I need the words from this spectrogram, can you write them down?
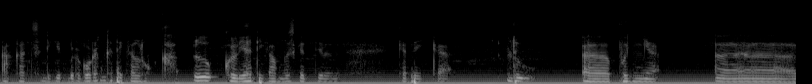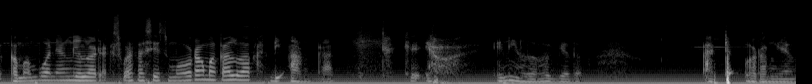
akan sedikit berkurang ketika lu lu kuliah di kampus kecil. Ketika lu uh, punya uh, kemampuan yang di luar ekspektasi semua orang maka lu akan diangkat. Kayak ya ini loh gitu. Ada orang yang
